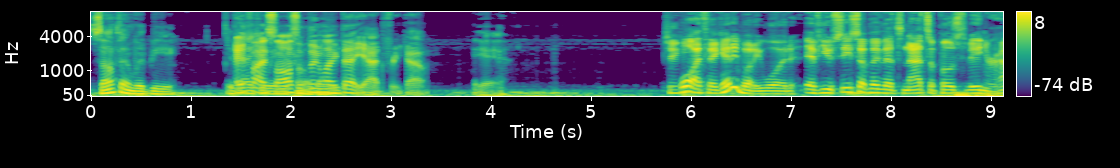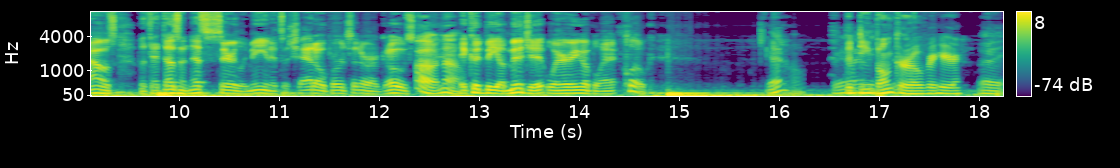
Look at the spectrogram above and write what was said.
Something would be. If I saw something like that, yeah, I'd freak out. yeah, Cheeky. Well, I think anybody would. If you see something that's not supposed to be in your house, but that doesn't necessarily mean it's a shadow person or a ghost. Oh no, It could be a midget wearing a black cloak. yeah. the debunker over here. Right.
